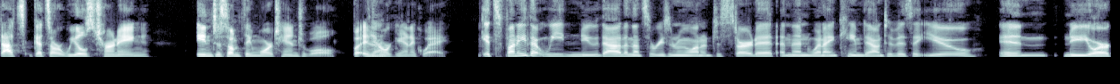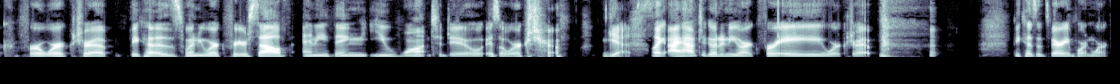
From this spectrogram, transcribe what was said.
that's gets our wheels turning into something more tangible, but in yeah. an organic way. It's funny that we knew that and that's the reason we wanted to start it and then when I came down to visit you in New York for a work trip because when you work for yourself, anything you want to do is a work trip. Yes. like I have to go to New York for a work trip because it's very important work.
